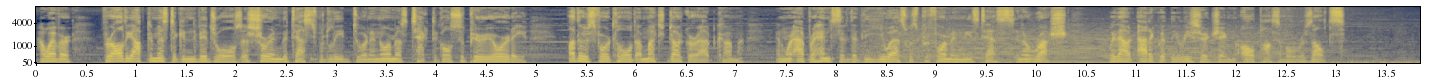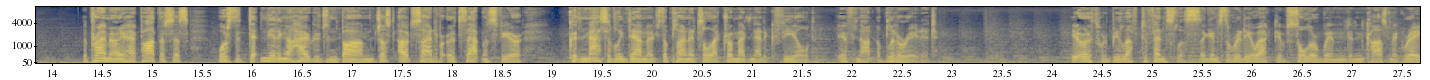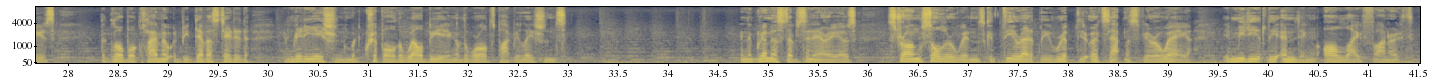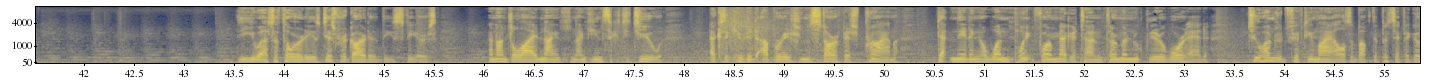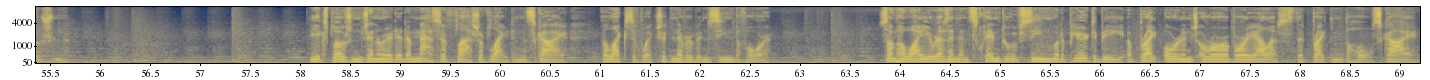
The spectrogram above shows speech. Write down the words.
However, for all the optimistic individuals assuring the test would lead to an enormous tactical superiority, others foretold a much darker outcome and were apprehensive that the US was performing these tests in a rush without adequately researching all possible results. The primary hypothesis was that detonating a hydrogen bomb just outside of Earth's atmosphere could massively damage the planet's electromagnetic field, if not obliterate it. The Earth would be left defenseless against the radioactive solar wind and cosmic rays, the global climate would be devastated, and radiation would cripple the well being of the world's populations. In the grimmest of scenarios, strong solar winds could theoretically rip the Earth's atmosphere away, immediately ending all life on Earth. The US authorities disregarded these fears, and on July 9, 1962, executed Operation Starfish Prime, detonating a 1.4 megaton thermonuclear warhead 250 miles above the Pacific Ocean. The explosion generated a massive flash of light in the sky, the likes of which had never been seen before. Some Hawaii residents claimed to have seen what appeared to be a bright orange aurora borealis that brightened the whole sky.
